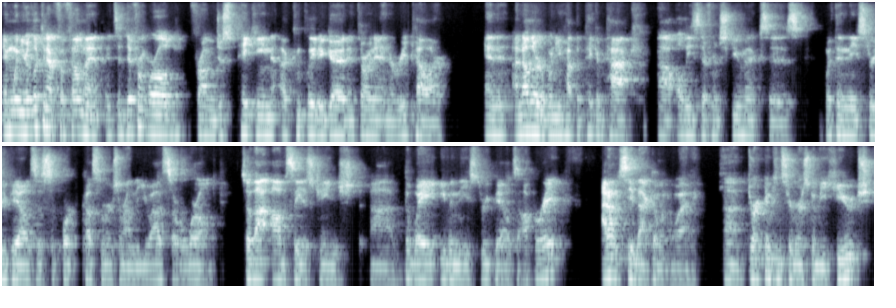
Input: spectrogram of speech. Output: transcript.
And when you're looking at fulfillment, it's a different world from just taking a completed good and throwing it in a retailer. And another, when you have to pick and pack uh, all these different SKU mixes within these 3PLs to support customers around the US or world. So that obviously has changed uh, the way even these 3PLs operate. I don't see that going away. Uh, direct to consumer is going to be huge,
